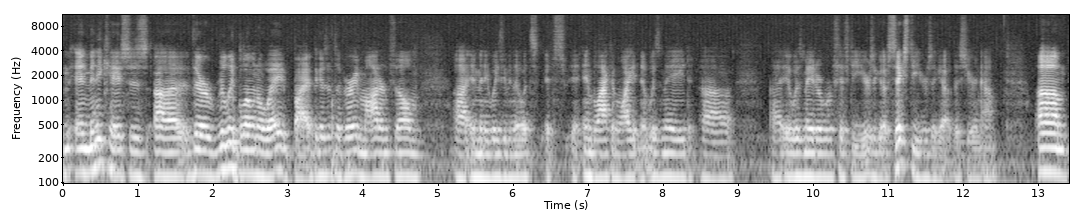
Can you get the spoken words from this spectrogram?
in many cases, uh, they're really blown away by it because it's a very modern film uh, in many ways, even though it's, it's in black and white and it was made. Uh, uh, it was made over 50 years ago, 60 years ago this year now. Um,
